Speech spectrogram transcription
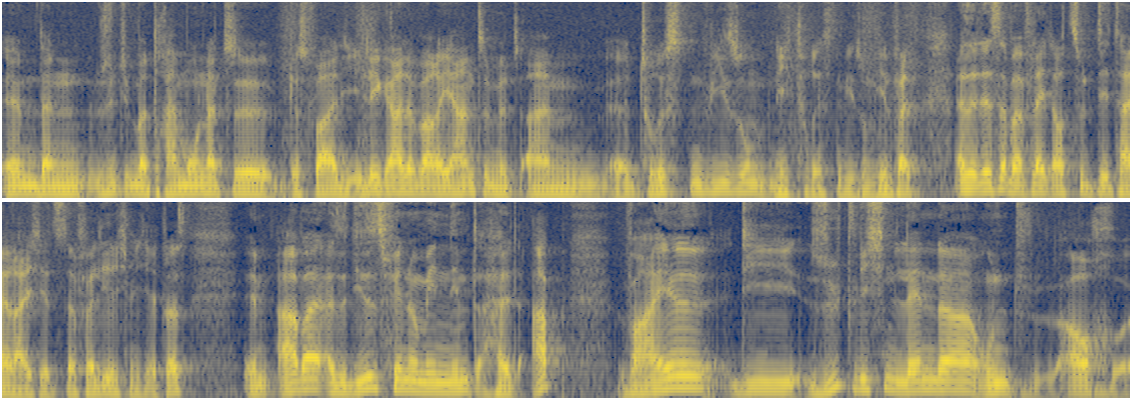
ähm, dann sind immer drei Monate, das war die illegale Variante mit einem äh, Touristenvisum, nicht Touristenvisum, jedenfalls. Also das ist aber vielleicht auch zu detailreich jetzt, da verliere ich mich etwas. Ähm, aber also dieses Phänomen nimmt halt ab, weil die südlichen Länder und auch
